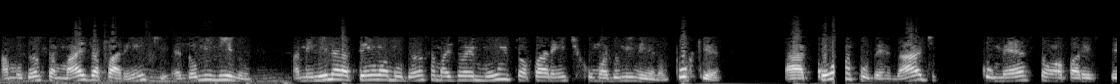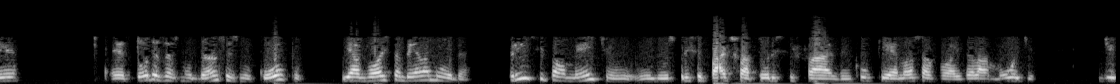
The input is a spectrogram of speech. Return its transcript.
a mudança mais aparente é do menino. A menina ela tem uma mudança, mas não é muito aparente como a do menino. Por quê? Ah, com a puberdade, começam a aparecer é, todas as mudanças no corpo e a voz também ela muda principalmente um, um, dos principais fatores que fazem com que a nossa voz ela mude de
